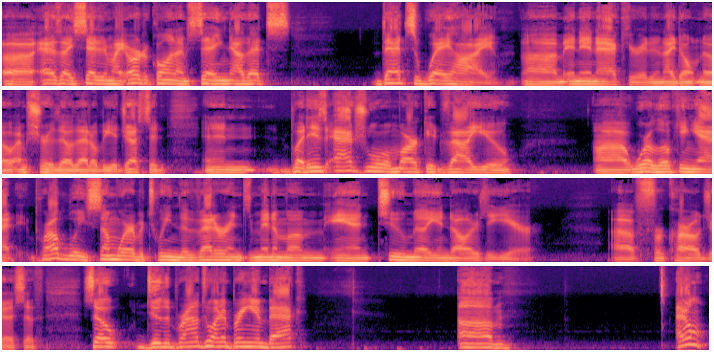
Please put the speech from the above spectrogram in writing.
uh, as I said in my article, and I'm saying now that's that's way high um, and inaccurate, and I don't know. I'm sure though that'll be adjusted. And but his actual market value, uh, we're looking at probably somewhere between the veterans minimum and two million dollars a year uh, for Karl Joseph. So, do the Browns want to bring him back? Um, I don't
